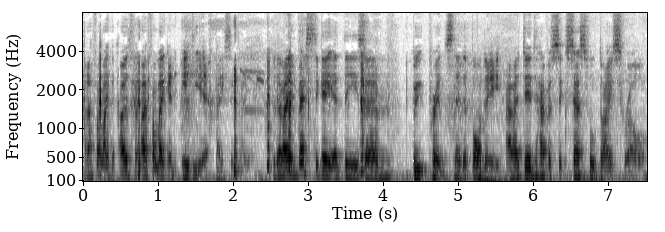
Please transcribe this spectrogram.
And I felt like I was I felt like an idiot basically. But then I investigated these um, boot prints near the body, and I did have a successful dice roll.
